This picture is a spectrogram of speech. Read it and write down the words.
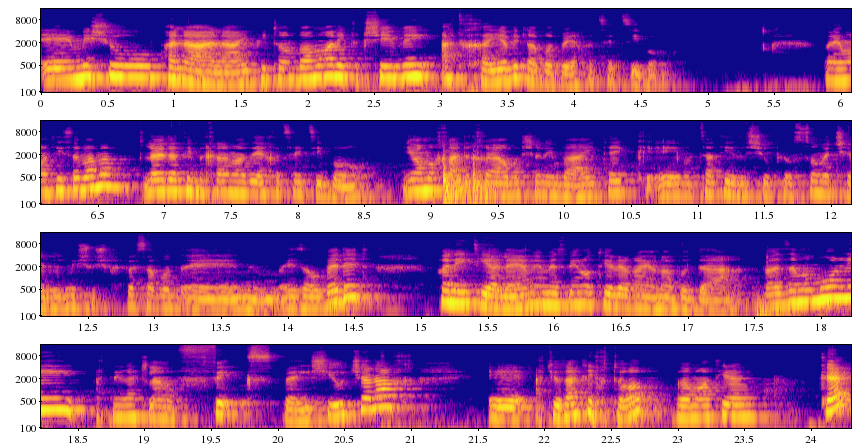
אה, מישהו פנה אליי פתאום ואמר לי, תקשיבי, את חייבת לעבוד ביחסי ציבור. ואני אמרתי, סבבה, לא ידעתי בכלל מה זה יחסי ציבור. יום אחד אחרי ארבע שנים בהייטק אה, מצאתי איזושהי פרסומת של מישהו שחיפש עבוד, איזה עובדת, פניתי אליהם, הם הזמינו אותי לראיון עבודה, ואז הם אמרו לי, את נראית לנו פיקס באישיות שלך, את יודעת לכתוב? ואמרתי להם, כן,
